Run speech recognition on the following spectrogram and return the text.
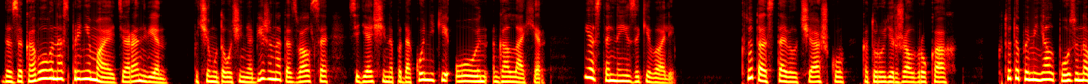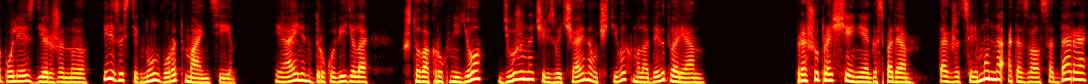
«Да за кого вы нас принимаете, Аранвен?» Почему-то очень обиженно отозвался сидящий на подоконнике Оуэн Галлахер, и остальные закивали. Кто-то оставил чашку, которую держал в руках, кто-то поменял позу на более сдержанную или застегнул ворот мантии. И Айлин вдруг увидела, что вокруг нее дюжина чрезвычайно учтивых молодых дворян. «Прошу прощения, господа», — также церемонно отозвался Дарра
